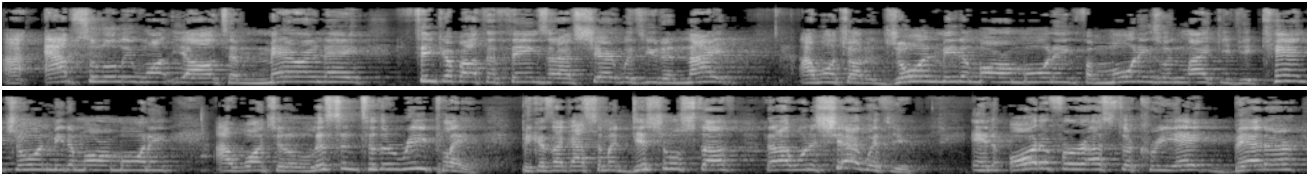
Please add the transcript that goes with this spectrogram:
I absolutely want y'all to marinate, think about the things that I've shared with you tonight. I want y'all to join me tomorrow morning for Mornings with Mike. If you can't join me tomorrow morning, I want you to listen to the replay because I got some additional stuff that I want to share with you. In order for us to create better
